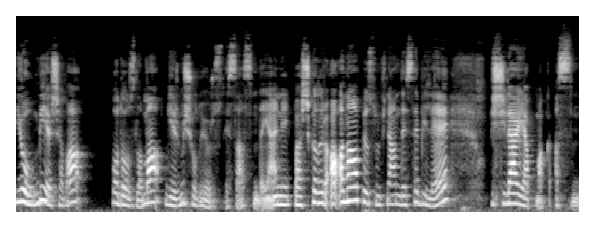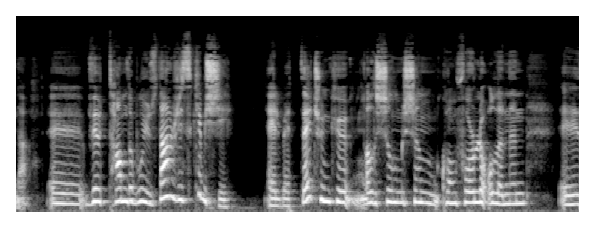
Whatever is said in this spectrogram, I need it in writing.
yoğun bir yaşama bodozlama girmiş oluyoruz esasında. Yani başkaları aa ne yapıyorsun falan dese bile bir şeyler yapmak aslında. Ee, ve tam da bu yüzden riskli bir şey elbette. Çünkü alışılmışın, konforlu olanın, e,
